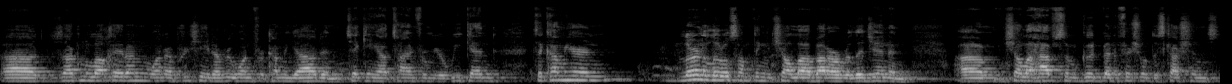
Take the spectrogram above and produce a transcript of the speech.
Uh, Jazakumullah khairan. Want to appreciate everyone for coming out and taking out time from your weekend to come here and learn a little something, inshallah, about our religion and um, inshallah have some good beneficial discussions.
